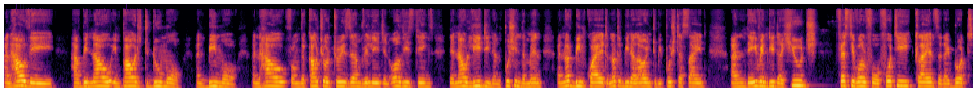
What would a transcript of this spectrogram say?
and how they have been now empowered to do more and be more, and how from the cultural tourism village and all these things, they're now leading and pushing the men and not being quiet and not being allowing to be pushed aside. And they even did a huge festival for 40 clients that I brought,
